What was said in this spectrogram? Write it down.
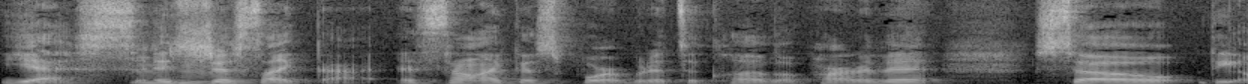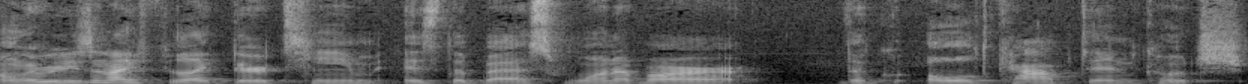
Yes it's just like that it's not like a sport but it's a club a part of it so the only reason i feel like their team is the best one of our the old captain coach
